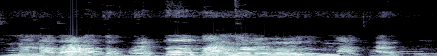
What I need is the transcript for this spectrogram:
मनाला आलं तर खायचं नाही मनाला आलं नाही खायचं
